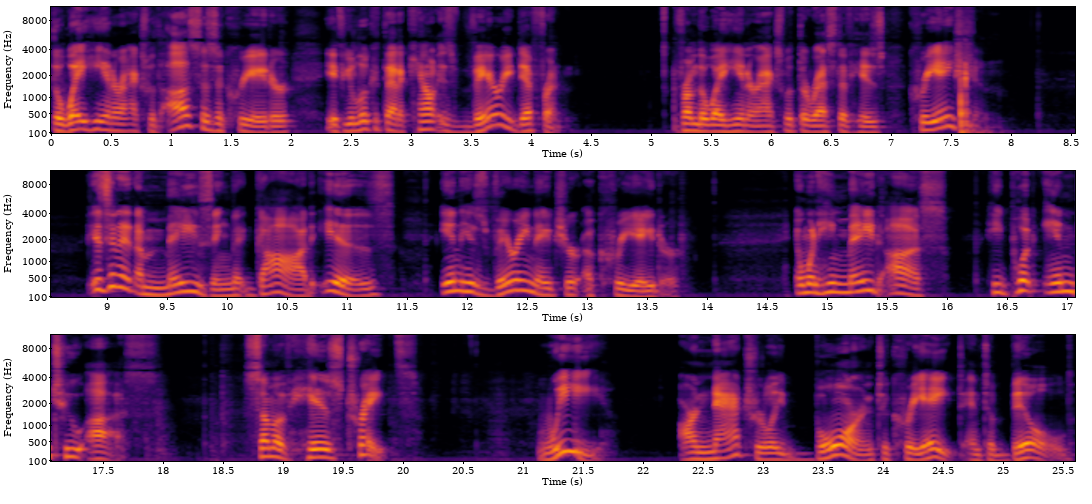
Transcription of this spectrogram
the way he interacts with us as a creator, if you look at that account, is very different from the way he interacts with the rest of his creation. Isn't it amazing that God is, in his very nature, a creator? And when he made us, he put into us some of his traits. We are naturally born to create and to build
